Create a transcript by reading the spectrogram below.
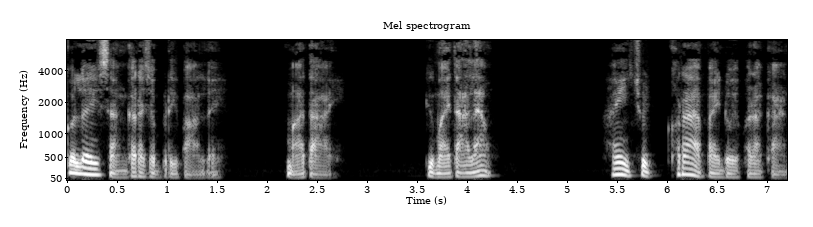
ก็เลยสั่งข้าราชบริพารเลย หมาตาย คือหมายตาแล้ว ให้ชุดคร่าไปโดยประการ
